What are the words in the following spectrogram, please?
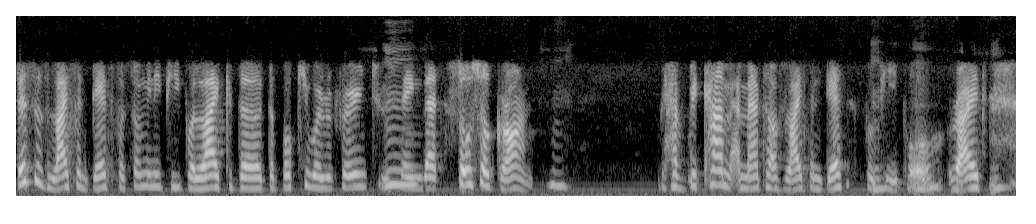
this is life and death for so many people, like the, the book you were referring to, mm. saying that social grants. Mm have become a matter of life and death for mm-hmm. people, right? Mm-hmm.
